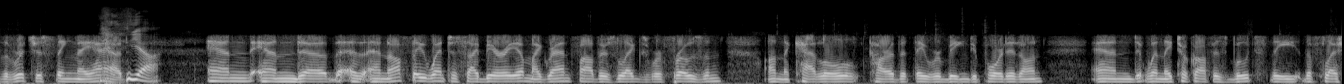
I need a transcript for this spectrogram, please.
the richest thing they had Yeah. And and uh, and off they went to Siberia. My grandfather's legs were frozen on the cattle car that they were being deported on, and when they took off his boots, the the flesh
